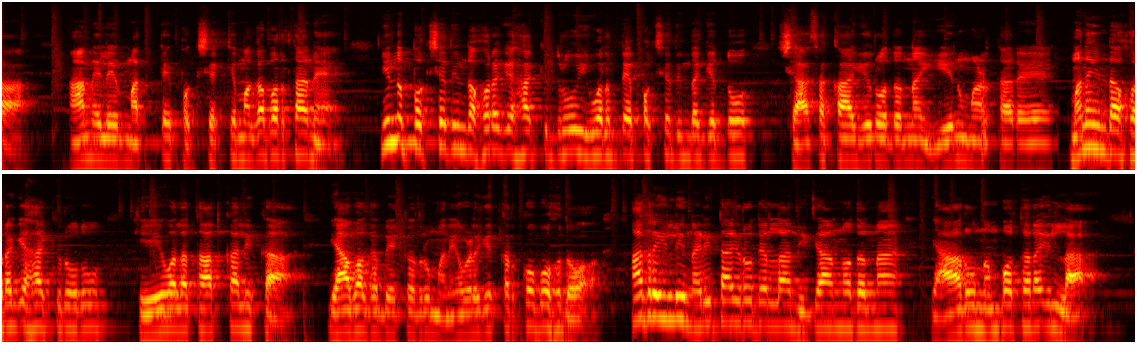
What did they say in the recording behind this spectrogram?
ಆಮೇಲೆ ಮತ್ತೆ ಪಕ್ಷಕ್ಕೆ ಮಗ ಬರ್ತಾನೆ. ಇನ್ನು ಪಕ್ಷದಿಂದ ಹೊರಗೆ ಹಾಕಿದ್ರು ಇವರದ್ದೇ ಪಕ್ಷದಿಂದ ಗೆದ್ದು ಶಾಸಕ ಆಗಿರೋದನ್ನ ಏನು ಮಾಡ್ತಾರೆ? ಮನೆಯಿಂದ ಹೊರಗೆ ಹಾಕಿರೋದು ಕೇವಲ ತಾತ್ಕಾಲಿಕ. ಯಾವಾಗ ಬೇಕಾದರೂ ಮನೆಯೊಳಗೆ ಕರ್ಕೋಬಹುದು. ಆದರೆ ಇಲ್ಲಿ ನಡೀತಾ ಇರೋದೆಲ್ಲ ನಿಜ ಅನ್ನೋದನ್ನ ಯಾರೂ ನಂಬೋ ಥರ ಇಲ್ಲ.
